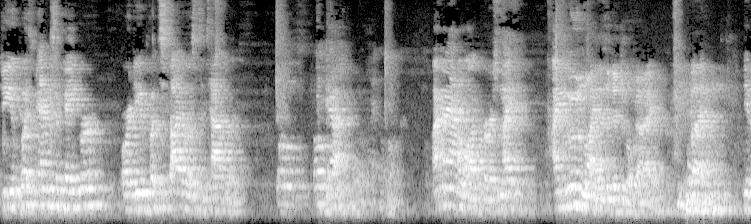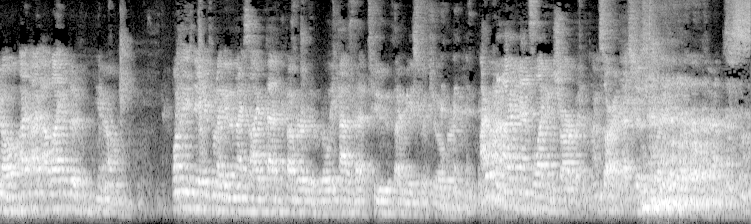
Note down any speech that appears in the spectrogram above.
Do you put pen to paper or do you put stylus to tablet? Yeah. I'm an analog person. I, I moonlight as a digital guy. But, you know, I, I, I like the, you know, one of these days when I get a nice iPad cover that really has that tooth, I may switch over. I want an iPencil I can sharpen. I'm sorry, that's just.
